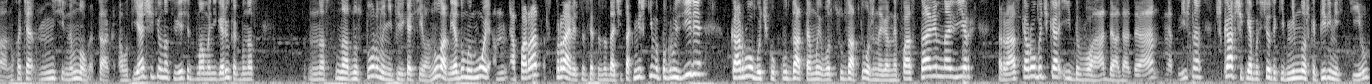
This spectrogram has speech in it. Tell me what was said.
А, ну хотя не сильно много. Так, а вот ящики у нас весят, мама не горю, как бы нас на, на одну сторону не перекосило. Ну ладно, я думаю, мой аппарат справится с этой задачей. Так, мешки мы погрузили. Коробочку куда-то мы вот сюда тоже, наверное, поставим наверх. Раз коробочка и два. Да-да-да. Отлично. Шкафчик я бы все-таки немножко переместил.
